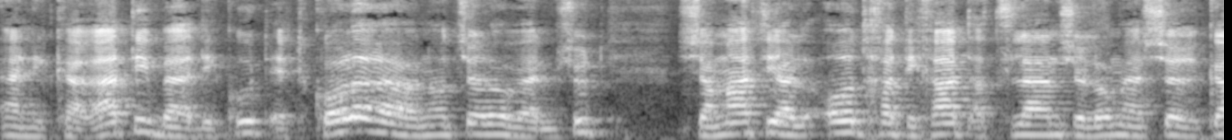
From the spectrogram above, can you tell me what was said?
אני קראתי באדיקות את כל הרעיונות שלו, ואני פשוט שמעתי על עוד חתיכת עצלן שלא מיישר קו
